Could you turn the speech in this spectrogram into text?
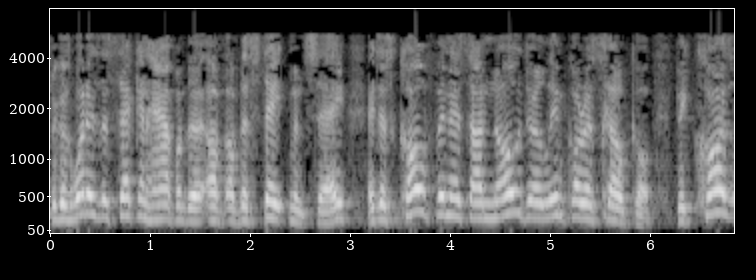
because what does the second half of the of, of the statement say? It says Kofinis Anoder Limkor Eschelko because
